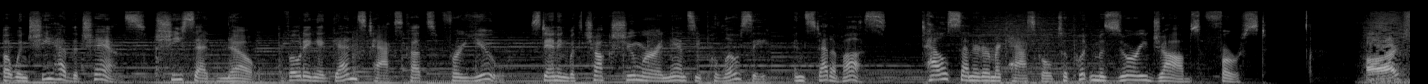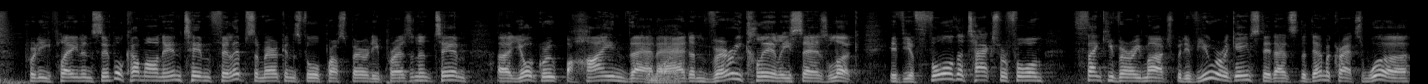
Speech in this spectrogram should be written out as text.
But when she had the chance, she said no, voting against tax cuts for you, standing with Chuck Schumer and Nancy Pelosi instead of us. Tell Senator McCaskill to put Missouri jobs first. All right, pretty plain and simple. Come on in. Tim Phillips, Americans for Prosperity president. Tim, uh, your group behind that ad and very clearly says, look, if you're for the tax reform, thank you very much. But if you were against it, as the Democrats were,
